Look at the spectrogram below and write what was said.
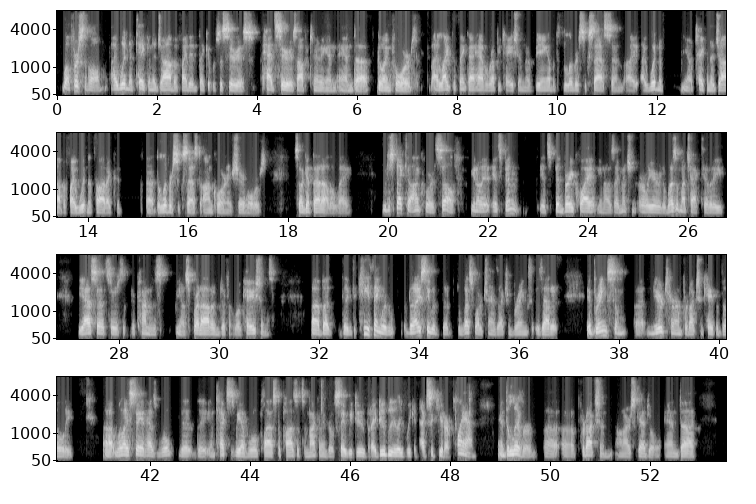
Well, first of all, I wouldn't have taken a job if I didn't think it was a serious, had serious opportunity and, and uh, going forward. I like to think I have a reputation of being able to deliver success, and I, I wouldn't have, you know, taken a job if I wouldn't have thought I could uh, deliver success to Encore and its shareholders. So I'll get that out of the way. With respect to Encore itself, you know, it, has been it's been very quiet. You know, as I mentioned earlier, there wasn't much activity. The assets are they're kind of you know spread out in different locations. Uh, but the, the key thing with that I see with the, the Westwater transaction brings is that it it brings some uh, near-term production capability. Uh, will I say it has world the, the in Texas we have world-class deposits? I'm not going to go say we do, but I do believe we can execute our plan and deliver uh, uh, production on our schedule. And uh,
